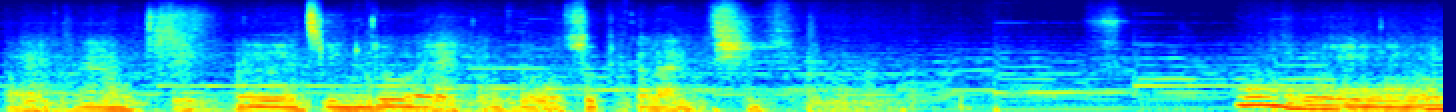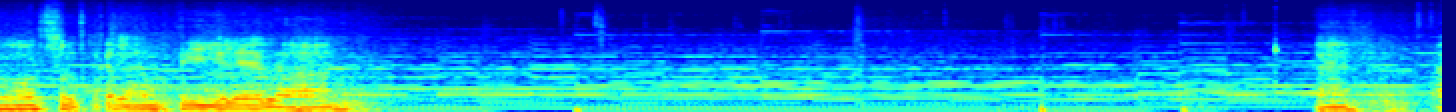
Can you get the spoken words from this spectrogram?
แปดห้าสิบเออจริงด้วย โอ้โห สุดการันตี โอ้โห สุดการันตีเลยเหรอไป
